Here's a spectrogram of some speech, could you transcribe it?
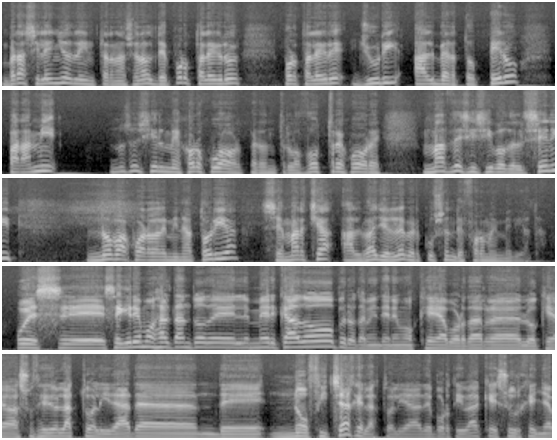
brasileño del Internacional de Portalegre, Portalegre Yuri Alberto. Pero para mí, no sé si el mejor jugador, pero entre los dos, tres jugadores más decisivos del Zenit, no va a jugar la eliminatoria, se marcha al Bayer Leverkusen de forma inmediata. Pues eh, seguiremos al tanto del mercado, pero también tenemos que abordar eh, lo que ha sucedido en la actualidad eh, de no fichaje, la actualidad deportiva que surgen ya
